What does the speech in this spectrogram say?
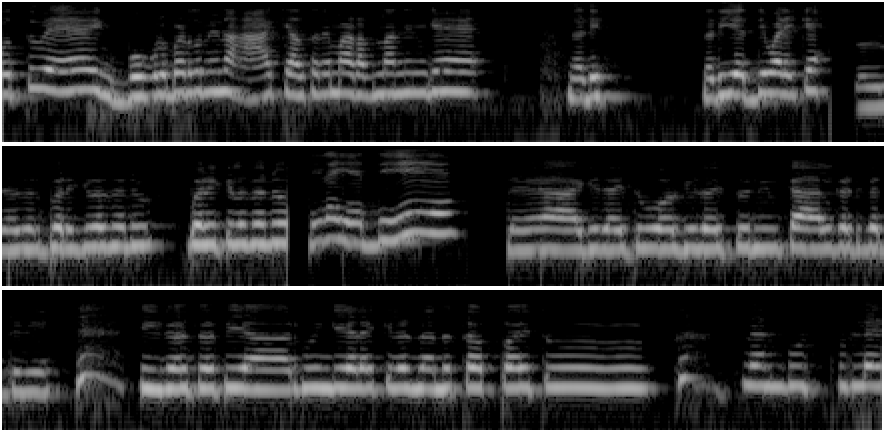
ಒತ್ತುವೆ ಹಿಂಗ್ ಬೋಗ್ಲು ಬೊಗಳ್ಬಾರ್ದು ನೀನು ಆ ಕೆಲಸನೇ ಮಾಡೋದು ನಾನು ನಿನ್ಗೆ. ನಡಿ. ನಡಿ ಎದ್ದಿ ಒಳಗೆ ಇಲ್ಲದ್ರೆ ಬರಕಿಲ್ಲ ನಾನು ಬರಕಿಲ್ಲ ನಾನು ಈಗ ಎದ್ದಿ. ಲೇ ಆಗಿದಾಯ್ತು ಹೋಗಿದಾಯ್ತು ನಿನ್ ಕಾಲ್ ಕಟ್ಕೊತೀನಿ ಇನ್ನೊಂದ್ಸತಿ ಯಾರಿಗೂ ಹಿಂಗೆ ಹೇಳಕ್ಕಿಲ್ಲ ನನ್ನ ತಪ್ಪಾಯ್ತು. ನನ್ ಬಿಟ್ಬಿಡ್ಲೇ.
